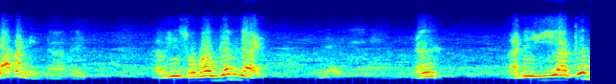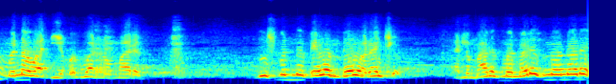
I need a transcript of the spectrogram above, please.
દાપણની હવે એ સ્વભાવ કેમ જાય? અને ઈ આ કેમ મનાવા દે ભગવાન નો માર્ગ? દુશ્મન ને પહેલો ને પેલો રાખ્યો. એટલે માર્ગમાં નડે કે ન નડે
